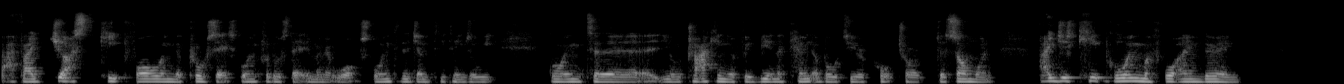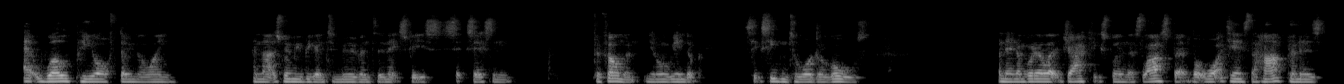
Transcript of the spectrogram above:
But if I just keep following the process, going for those 30 minute walks, going to the gym three times a week, going to you know, tracking your food, being accountable to your coach or to someone, if I just keep going with what I'm doing, it will pay off down the line. And that's when we begin to move into the next phase, success and fulfillment. You know, we end up succeeding towards our goals. And then I'm going to let Jack explain this last bit. But what tends to happen is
